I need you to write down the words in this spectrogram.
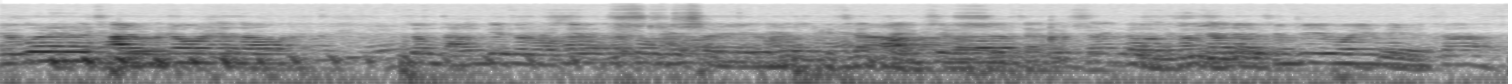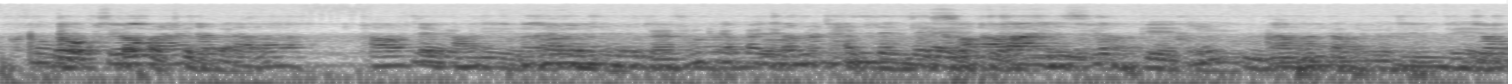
이번에는 잘 운영을 해서 좀 남기도록 해- 해보고 다음 주는 그 강사절 준비 모임이니까 꼭 기억을 하셨다가 다음 주에 한결까지 좀 참된 데서 쉽게 좀 알려줄 때저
